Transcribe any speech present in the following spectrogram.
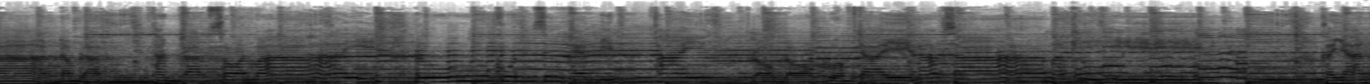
ราชดำรัสท่านรัสสอนไว้ รู้คุณซึ่งแผ่นดินไทยรองดองรวมใจรักษามาคี ขยัน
